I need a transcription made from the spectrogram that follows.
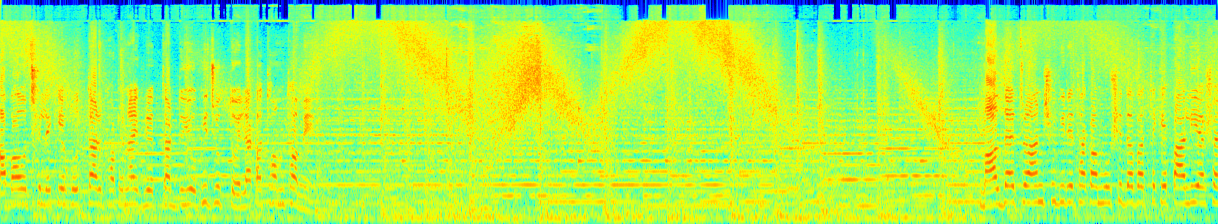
বাবা ও ছেলেকে হত্যার ঘটনায় গ্রেপ্তার দুই অভিযুক্ত, এলাকা থমথমে। মালদায় ত্রাণ শিবিরে থাকা মুর্শিদাবাদ থেকে পালিয়ে আসা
